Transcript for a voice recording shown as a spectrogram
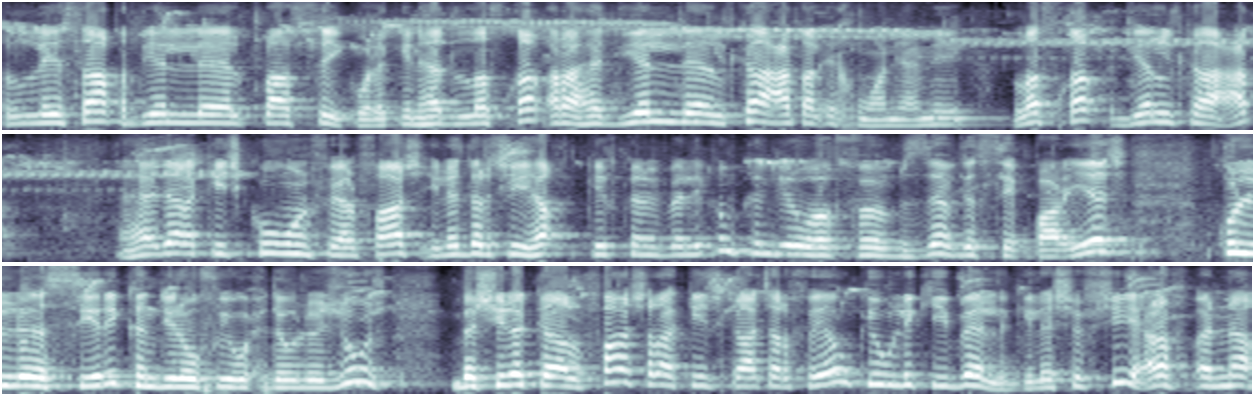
اللصاق ديال البلاستيك ولكن هاد اللصقة راه ديال الكاغط الإخوان يعني لصقه ديال الكاغط. هذا راه كيتكون فيها الفاش. إلا درتيها كيف كان يبان لكم كنديروها في بزاف ديال السيباريات. كل séparé كنديرو فيه وحدة ولا جوج. باش إلا كان الفاش راه كيتكاثر فيها وكيولي كيبان لك. إلا شفتي عرف أن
